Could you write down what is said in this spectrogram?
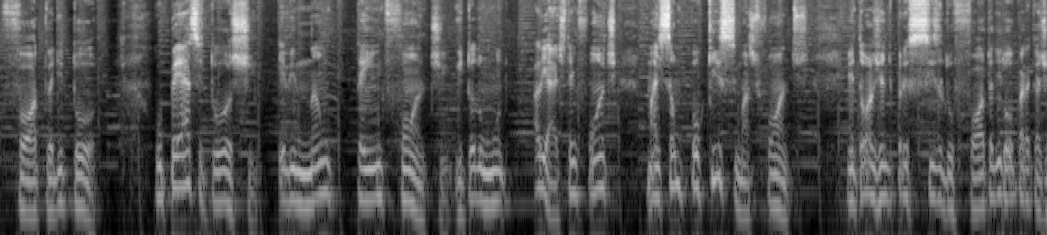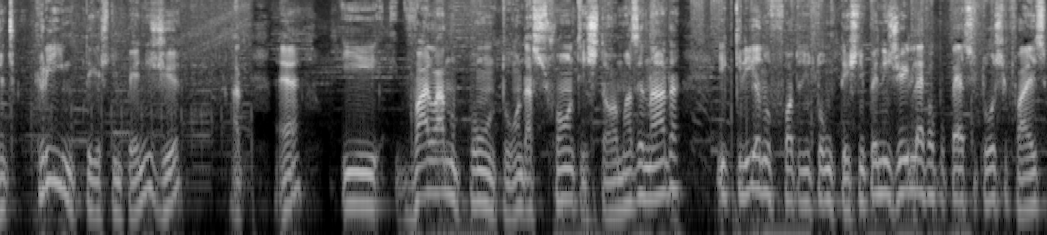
Foto Editor. O PS Toast, ele não tem fonte e todo mundo, aliás, tem fonte, mas são pouquíssimas fontes. Então a gente precisa do Foto Editor para que a gente crie um texto em PNG, é, e vai lá no ponto onde as fontes estão armazenadas e cria no Foto Editor um texto em PNG e leva para o PS Toast e faz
